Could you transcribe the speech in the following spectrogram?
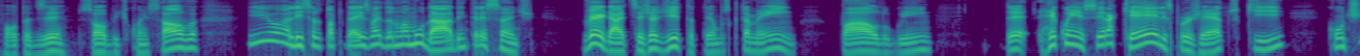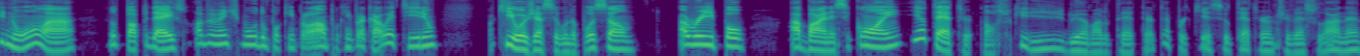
volto a dizer, só o Bitcoin salva, e a lista do top 10 vai dando uma mudada interessante. Verdade seja dita, temos que também, Paulo, Guin, é, reconhecer aqueles projetos que continuam lá no top 10. Obviamente muda um pouquinho para lá, um pouquinho para cá. O Ethereum, que hoje é a segunda posição, a Ripple, a Binance Coin e o Tether. Nosso querido e amado Tether. Até porque se o Tether não tivesse lá, né?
